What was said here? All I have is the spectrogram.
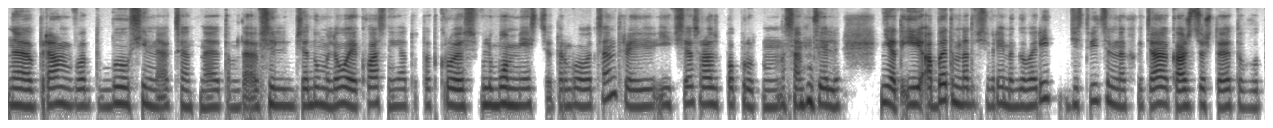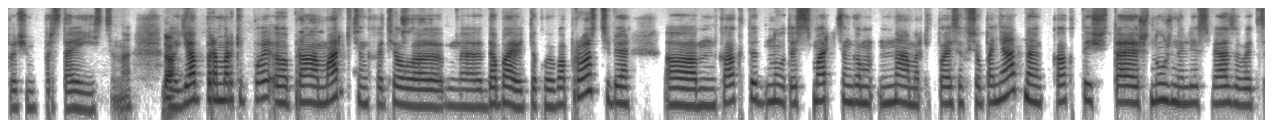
э, прям вот был сильный акцент на этом, да, все, все думали, ой, классно, я тут откроюсь в любом месте торгового центра, и, и все сразу попрут, но на самом деле нет, и об этом надо все время говорить, действительно, хотя кажется, что это вот очень простая истина. Да. Я про, маркетплей... Э, про маркетинг хотела добавить такой вопрос тебе. Как ты, ну, то есть с маркетингом на маркетплейсах все понятно. Как ты считаешь, нужно ли связывать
